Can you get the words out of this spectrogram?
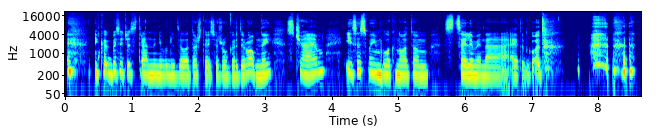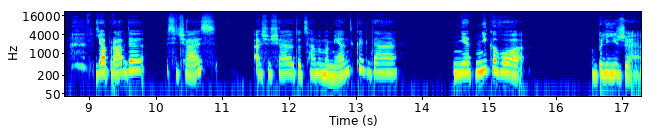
и как бы сейчас странно не выглядело то, что я сижу в гардеробной с чаем и со своим блокнотом с целями на этот год. Я правда сейчас ощущаю тот самый момент, когда нет никого ближе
